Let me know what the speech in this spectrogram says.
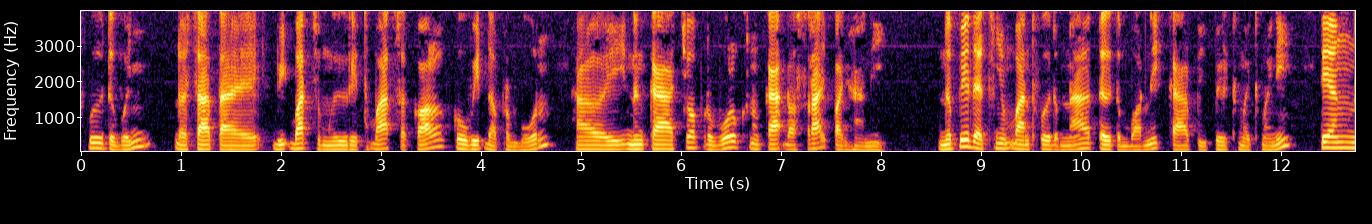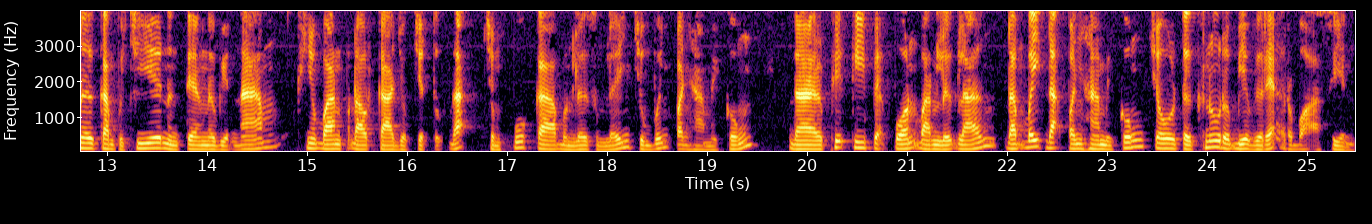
ធ្វើទៅវិញដោយសារតែវិបត្តិជំងឺរាតត្បាតសកល COVID-19 ហើយនឹងការជាប់រវល់ក្នុងការដោះស្រាយបញ្ហានេះនៅពេលដែលខ្ញុំបានធ្វើដំណើរទៅតំបន់នេះកាលពីពេលថ្មីៗនេះទាំងនៅកម្ពុជានិងទាំងនៅវៀតណាមខ្ញុំបានផ្ដោតការយកចិត្តទុកដាក់ចំពោះការបន្លឺសម្លេងជំវិញបញ្ហាមេគង្គដែលភាគីពាក់ព័ន្ធបានលើកឡើងដើម្បីដាក់បញ្ហាមេគង្គចូលទៅក្នុងរបៀបវិរៈរបស់អាស៊ាន។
